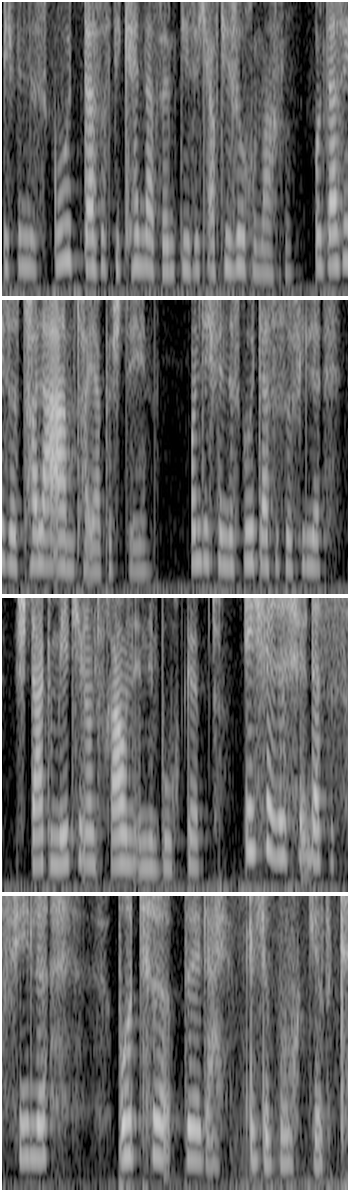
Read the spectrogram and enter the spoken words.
Ich finde es gut, dass es die Kinder sind, die sich auf die Suche machen. Und dass sie so tolle Abenteuer bestehen. Und ich finde es gut, dass es so viele starke Mädchen und Frauen in dem Buch gibt. Ich finde es schön, dass es so viele bunte Bilder in Buch gibt.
